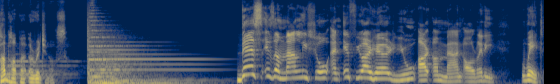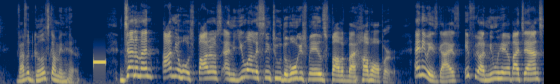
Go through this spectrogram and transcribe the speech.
Hubhopper Originals. This is a manly show, and if you are here, you are a man already. Wait, why would girls come in here? Gentlemen, I'm your host Paras, and you are listening to The Vougish Males powered by Hubhopper. Anyways, guys, if you are new here by chance,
